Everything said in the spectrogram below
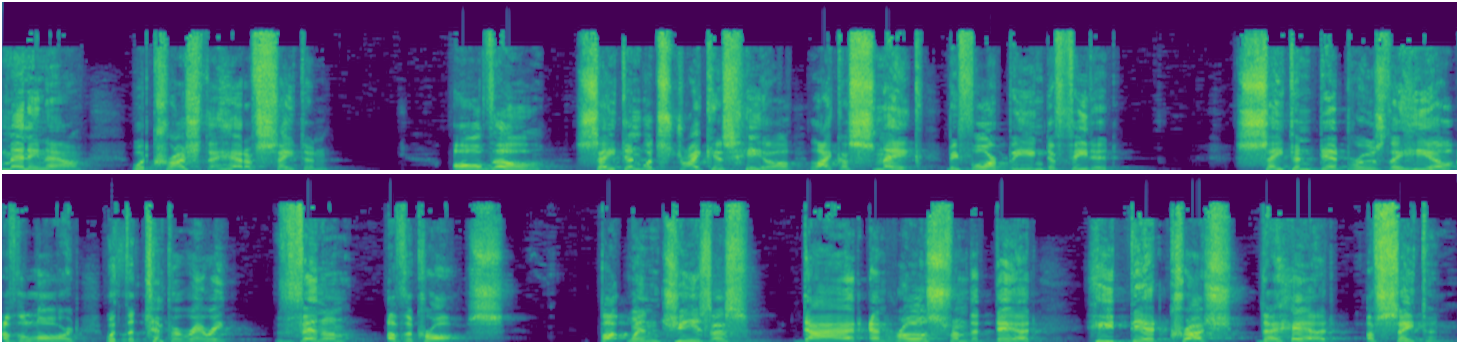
many now, would crush the head of Satan although Satan would strike his heel like a snake before being defeated, Satan did bruise the heel of the Lord with the temporary venom of the cross. But when Jesus died and rose from the dead, he did crush the head of Satan.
